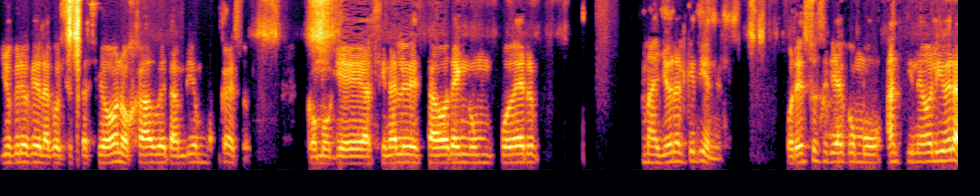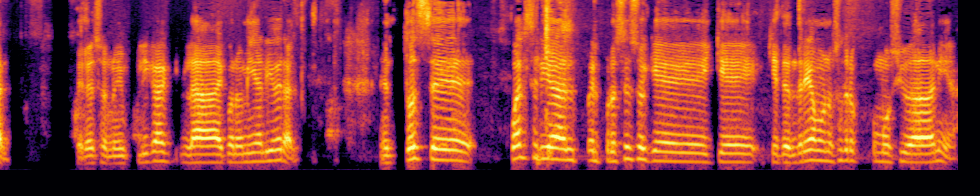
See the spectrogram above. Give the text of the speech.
yo creo que la concertación o Jadwe también busca eso. Como que al final el Estado tenga un poder mayor al que tiene. Por eso sería como antineoliberal. Pero eso no implica la economía liberal. Entonces, ¿cuál sería el, proceso que, que, tendríamos nosotros como ciudadanía?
